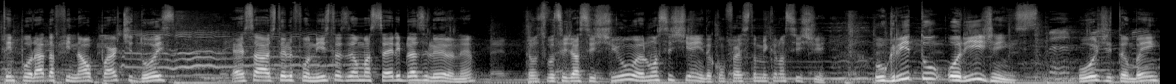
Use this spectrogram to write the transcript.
temporada final, parte 2. Essa As Telefonistas é uma série brasileira, né? Então se você já assistiu, eu não assisti ainda, confesso também que eu não assisti. O Grito Origens, hoje também,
